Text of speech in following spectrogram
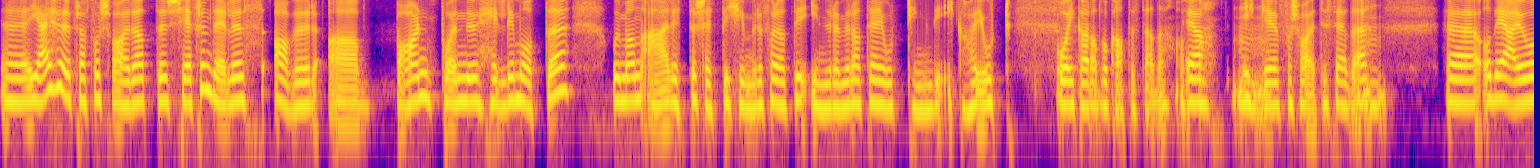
jeg hører fra Forsvaret at det skjer fremdeles avhør av barn på en uheldig måte, hvor man er rett og slett bekymret for at de innrømmer at de har gjort ting de ikke har gjort. Og ikke har advokat til stede. Også. Ja, ikke mm. Forsvaret til stede. Mm. Uh, og det er jo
